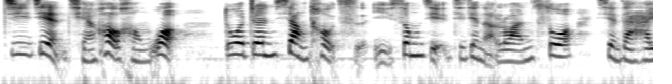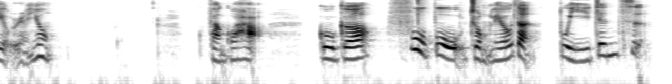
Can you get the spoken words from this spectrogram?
肌腱前后横卧。多针向透刺以松解肌腱的挛缩，现在还有人用。反括号，骨骼、腹部肿瘤等不宜针刺，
